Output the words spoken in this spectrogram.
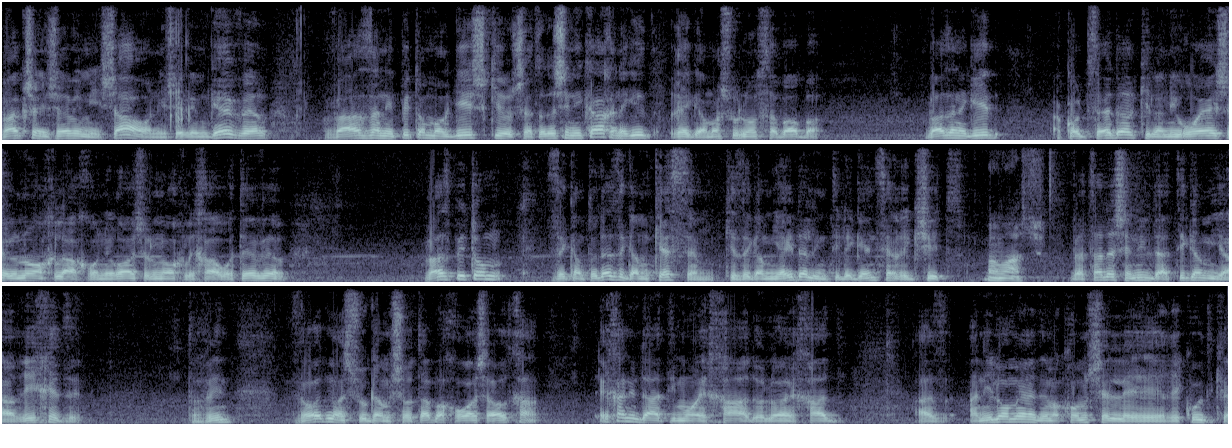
ורק כשאני אשב עם אישה או אני אשב עם גבר, ואז אני פתאום מרגיש כאילו שהצד השני ככה, אני אגיד, רגע, משהו לא סבבה. ואז אני אגיד, הכל בסדר, כאילו אני רואה שלא נוח לך, או אני רואה שלא נוח לך, whatever. ואז פתאום, זה גם, אתה יודע, זה גם קסם, כי זה גם יעיד על אינטליגנציה רגשית. ממש. והצד השני לדעתי גם יעריך את זה, אתה מבין? ועוד משהו, גם שאותה בחורה שאלה אותך, איך אני יודעת אם הוא אחד או לא אחד? אז אני לא אומר את זה במקום של אה, ריקוד, כי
